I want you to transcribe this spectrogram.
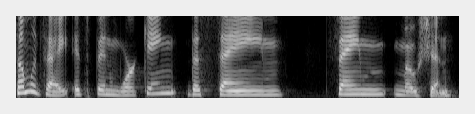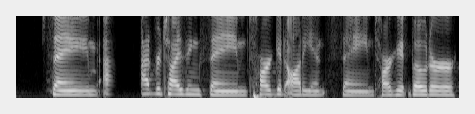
some would say it's been working the same same motion, same advertising, same target audience, same target voter.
